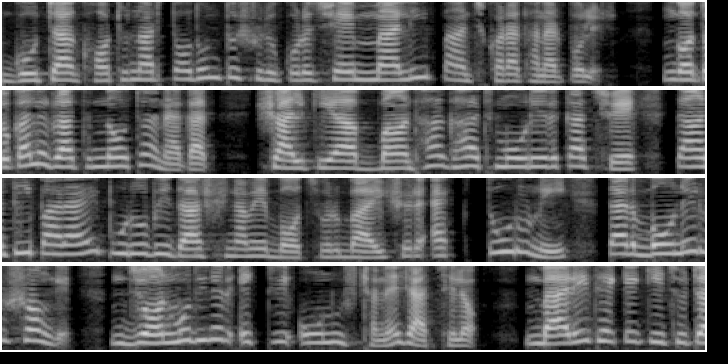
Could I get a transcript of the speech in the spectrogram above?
গোটা ঘটনার তদন্ত শুরু করেছে মালি পাঁচখরা থানার পুলিশ। গতকাল রাত নটা নাগাদ শালকিয়া বাঁধাঘাট মোড়ের কাছে তাঁতিপাড়ায় পূরবী দাস নামে বছর বাইশের এক তরুণী তার বোনের সঙ্গে জন্মদিনের একটি অনুষ্ঠানে যাচ্ছিল। বাড়ি থেকে কিছুটা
